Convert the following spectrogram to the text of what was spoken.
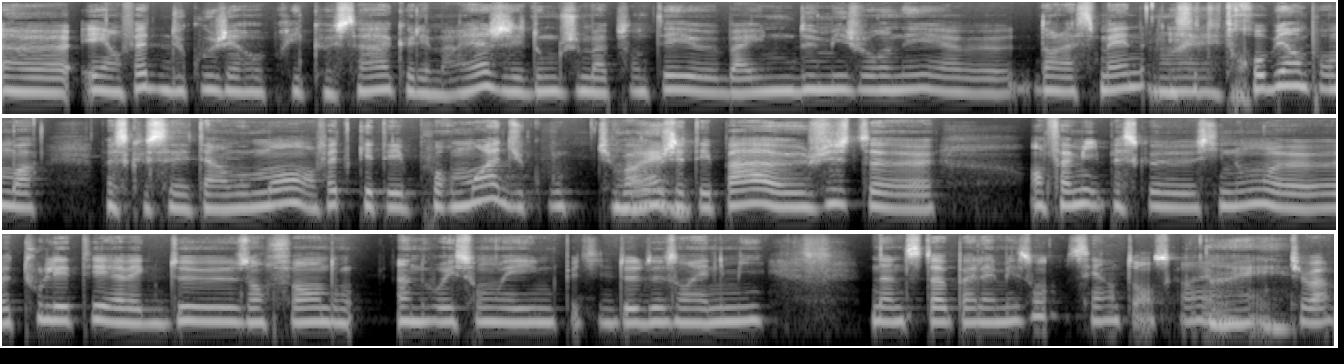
Euh, et en fait, du coup, j'ai repris que ça, que les mariages. Et donc je m'absentais euh, bah, une demi-journée dans la semaine. Ouais. Et c'était trop bien pour moi parce que c'était un moment en fait qui était pour moi du coup. Tu vois, Ouais. j'étais pas juste en famille parce que sinon tout l'été avec deux enfants, dont un nourrisson et une petite de deux ans et demi non-stop à la maison, c'est intense quand même. Ouais. Tu vois,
